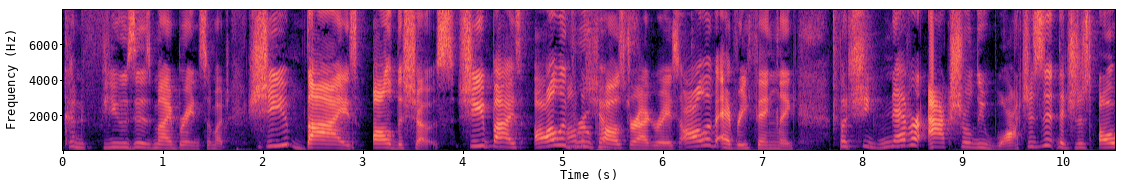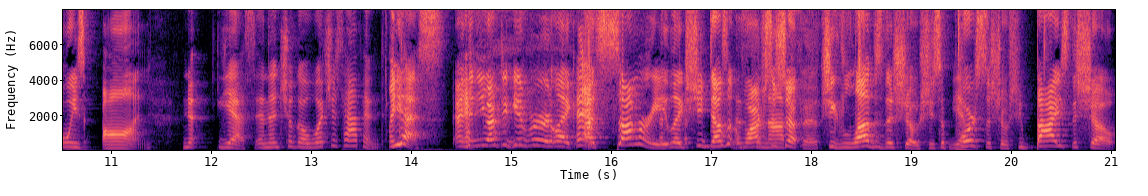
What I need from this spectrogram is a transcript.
confuses my brain so much. She buys all the shows. She buys all of All RuPaul's. Drag Race, all of everything. Like, but she never actually watches it. That's just always on. No, yes, and then she'll go, "What just happened?" Yes, and then you have to give her like a summary. Like she doesn't watch the show. She loves the show. She supports the show. She buys the show,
